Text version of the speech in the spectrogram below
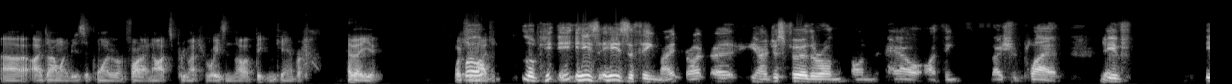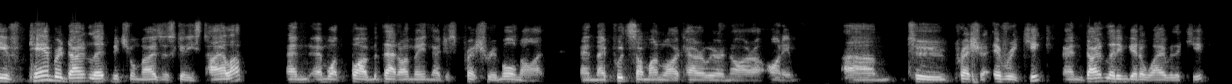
Uh, I don't want to be disappointed on Friday night. It's pretty much the reason that I'm picking Canberra. How about you? What's well, your margin? Look, here's here's the thing, mate. Right, uh, you know, just further on on how I think they should play it. Yeah. If if Canberra don't let Mitchell Moses get his tail up, and and what by that I mean they just pressure him all night, and they put someone like Harawira Naera on him um, to pressure every kick, and don't let him get away with a kick.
